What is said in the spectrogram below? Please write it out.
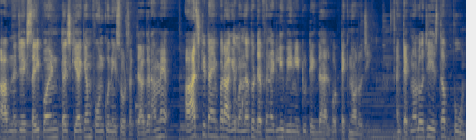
आपने जो एक सही पॉइंट टच किया कि हम फ़ोन को नहीं छोड़ सकते। अगर हमें आज के टाइम पर आगे बढ़ना है तो definitely we need to take the help of technology and technology is the boon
